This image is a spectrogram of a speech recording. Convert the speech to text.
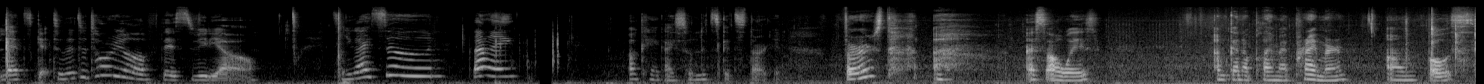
let's get to the tutorial of this video. See you guys soon. Bye. Okay guys, so let's get started. First, uh, as always, I'm gonna apply my primer on both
